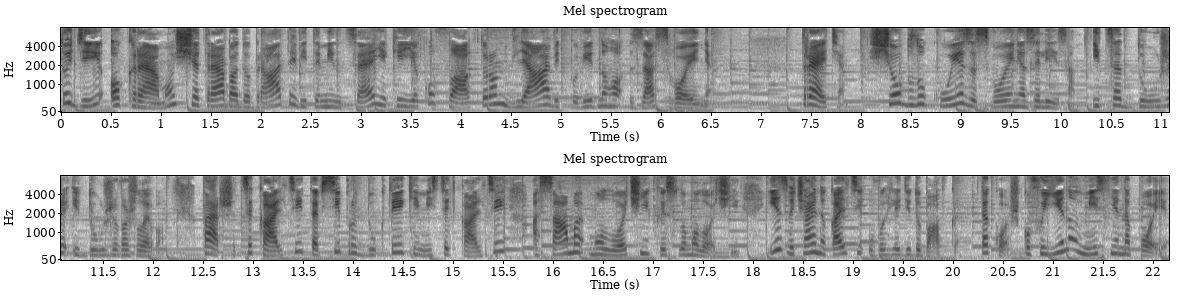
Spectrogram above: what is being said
тоді окремо ще треба добрати вітамін С, який є кофактором для відповідного засвоєння. Третє, що блокує засвоєння заліза, і це дуже і дуже важливо. Перше, це кальцій та всі продукти, які містять кальцій, а саме молочні, кисломолочні, і звичайно, кальцій у вигляді добавки. Також кофеїновмісні напої.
